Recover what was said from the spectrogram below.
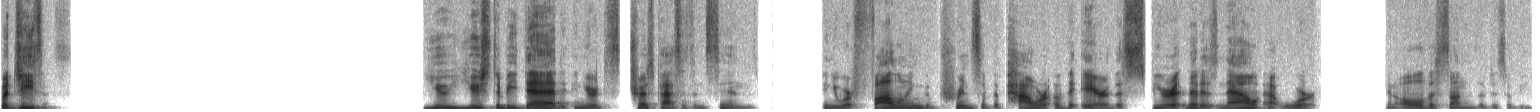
but Jesus. You used to be dead in your trespasses and sins, and you were following the prince of the power of the air, the spirit that is now at work and all the sons of disobedience.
